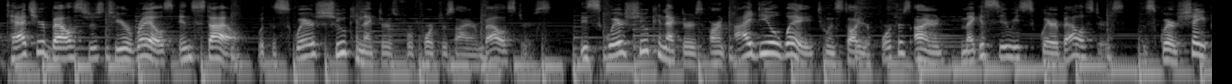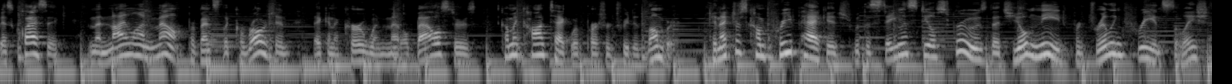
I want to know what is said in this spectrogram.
Attach your balusters to your rails in style with the square shoe connectors for Fortress Iron balusters. These square shoe connectors are an ideal way to install your Fortress Iron Mega Series square balusters. The square shape is classic, and the nylon mount prevents the corrosion that can occur when metal balusters come in contact with pressure-treated lumber. Connectors come pre-packaged with the stainless steel screws that you'll need for drilling-free installation.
